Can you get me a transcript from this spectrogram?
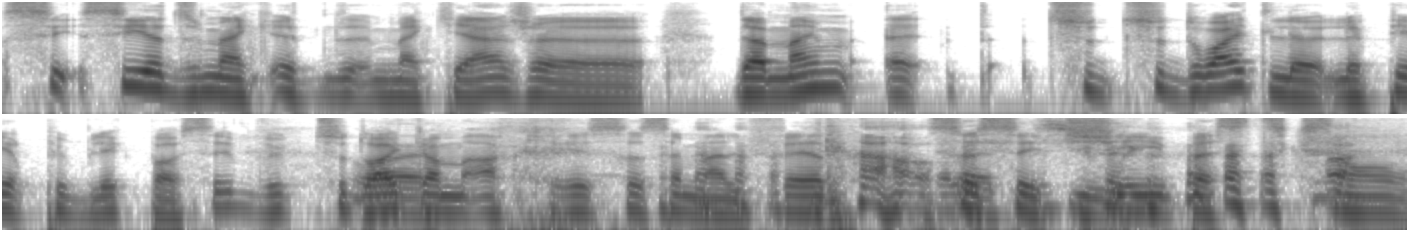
si- s'il y a du, ma- euh, de maquillage, euh, de même, euh, tu, tu dois être le, le pire public possible, vu que tu dois Ouais. être comme Ah, ça c'est mal fait, ça c'est cheap, parce qu'ils sont.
